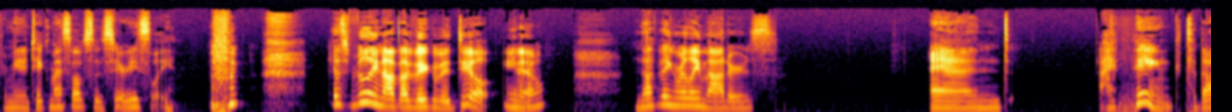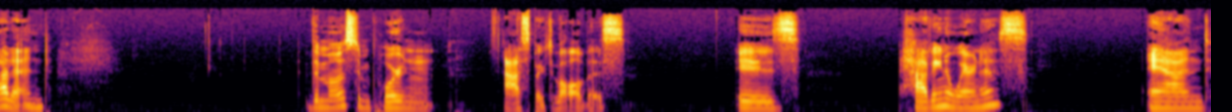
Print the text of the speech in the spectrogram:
for me to take myself so seriously. it's really not that big of a deal, you know? Nothing really matters. And I think to that end, the most important aspect of all of this is having awareness and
